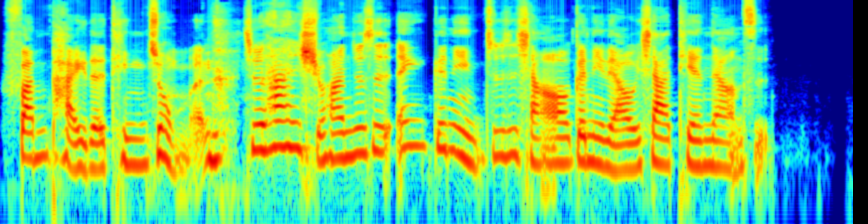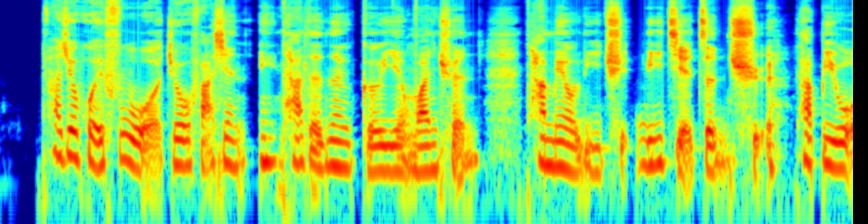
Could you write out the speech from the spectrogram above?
翻牌的听众们，就是他很喜欢，就是诶跟你就是想要跟你聊一下天那样子。他就回复我，就发现，诶，他的那个格言完全他没有理解理解正确，他比我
